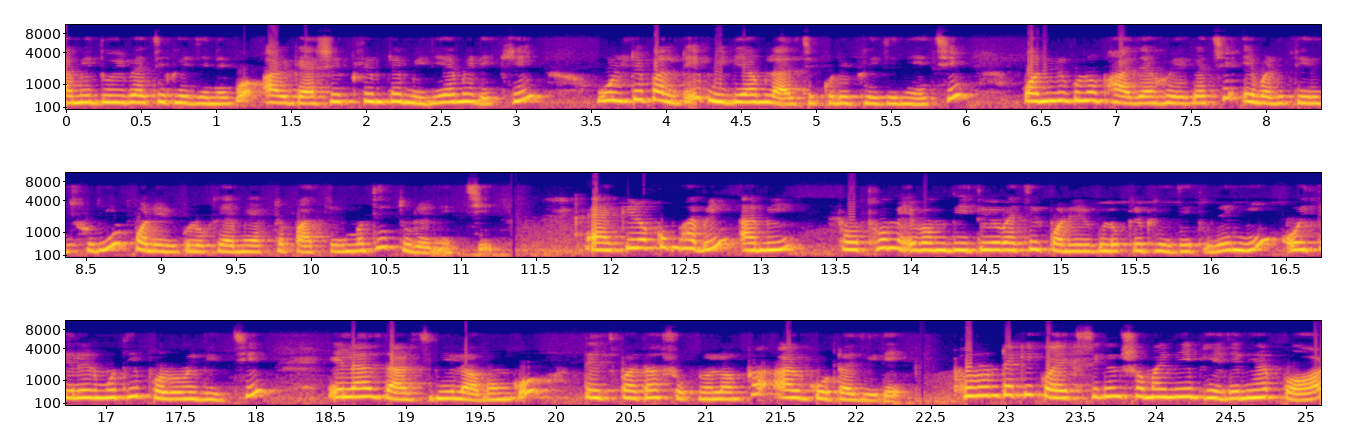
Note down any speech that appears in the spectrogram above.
আমি দুই ব্যাচে ভেজে নেব আর গ্যাসের ফ্লেমটা মিডিয়ামে রেখেই উল্টে পাল্টে মিডিয়াম লালচে করে ভেজে নিয়েছি। পনিরগুলো ভাজা হয়ে গেছে, এবারে তেল ঝরিয়ে পনিরগুলোকে আমি একটা পাত্রের মধ্যে তুলে নিচ্ছি। একই রকমভাবেই আমি প্রথম এবং দ্বিতীয় ব্যাচের পনিরগুলোকে ভেজে তুলে নিয়ে ওই তেলের মধ্যে ফোড়নে দিচ্ছি এলাচ, দারচিনি, লবঙ্গ, তেজপাতা, শুকনো লঙ্কা আর গোটা জিরে। ফোড়নটাকে কয়েক সেকেন্ড সময় নিয়ে ভেজে নেওয়ার পর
